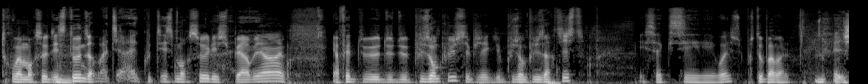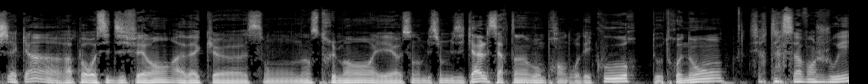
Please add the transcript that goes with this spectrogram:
trouve un morceau des Stones, ah bah tiens, écoutez ce morceau, il est super bien. Et en fait, de, de, de plus en plus, et puis avec de plus en plus d'artistes. Et ça, que c'est ouais, c'est plutôt pas mal. Et chacun a un rapport aussi différent avec euh, son instrument et euh, son ambition musicale. Certains vont prendre des cours, d'autres non. Certains savent en jouer,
